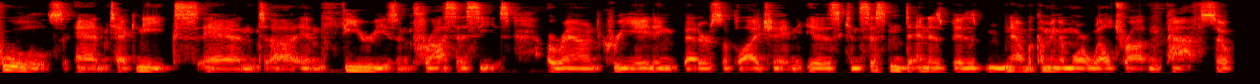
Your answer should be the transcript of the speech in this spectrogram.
tools and techniques and uh, and theories and processes around creating better supply chain is consistent and is, is now becoming a more well trodden path. So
